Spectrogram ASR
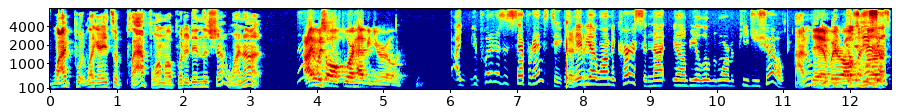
why put like it's a platform? I'll put it in the show. Why not? I was all for having your own. I, you put it as a separate entity because maybe I wanted to curse and not, you know, be a little bit more of a PG show. I don't. Yeah, we're all- go Because Go these ahead. shows,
